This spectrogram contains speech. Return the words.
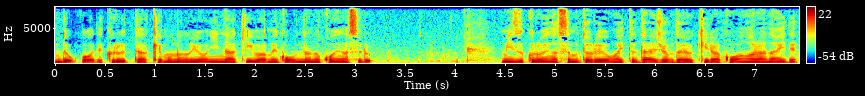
どこかで狂った獣のように泣きわめく女の声がする。水黒いが済むとレオが言った大丈夫だよ、キラ怖がらないで。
